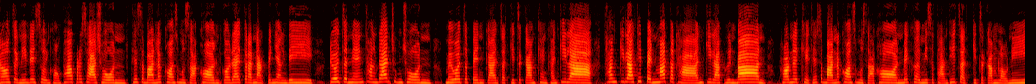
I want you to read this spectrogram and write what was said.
นอกจากนี้ในส่วนของภาคประชาชน เทศบาลนครสมุทรสาครก็ได้ตระหนักเป็นอย่างดีโดยจะเน้นทางด้านชุมชน ไม่ว่าจะเป็นการจัดกิจกรรมแข่งขันกีฬาทางกีฬาที่เป็นมาตรฐานกีฬาพื้นบ้าน เพราะในเขตเทศบาลนครสมุทรสาคร ไม่เคยมีสถานที่จัดกิจกรรมเหล่านี้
